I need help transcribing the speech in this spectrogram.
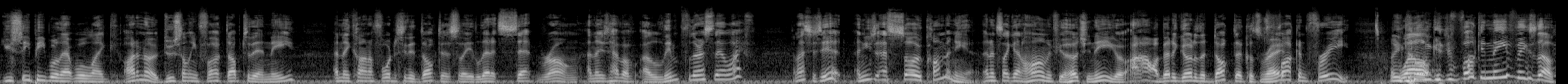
you see people that will like I don't know do something fucked up to their knee, and they can't afford to see the doctor, so they let it set wrong, and they just have a, a limp for the rest of their life, and that's just it. And you, that's so common here. And it's like at home, if you hurt your knee, you go, "Oh, I better go to the doctor because it's Right. fucking free." And you Well- go and get your fucking knee fixed up.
